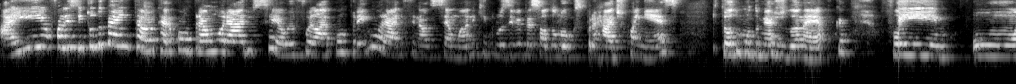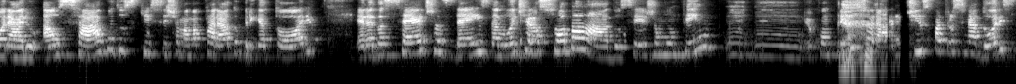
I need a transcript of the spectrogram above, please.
Aí eu falei assim, tudo bem, então, eu quero comprar um horário seu. Eu fui lá, eu comprei um horário final de semana, que inclusive o pessoal do Loucos por Rádio conhece, que todo mundo me ajudou na época. Foi um horário aos sábados, que se chamava Parada Obrigatória. Era das 7 às 10 da noite, era só balada, ou seja, eu montei um, um eu comprei esse horário, tinha os patrocinadores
